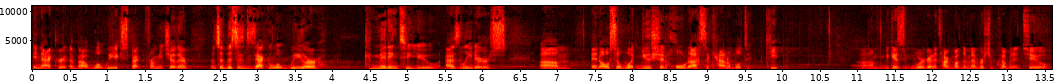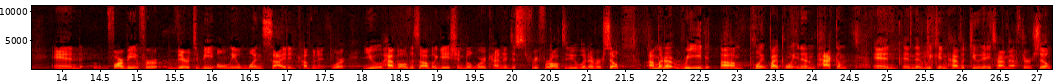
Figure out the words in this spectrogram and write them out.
inaccurate about what we expect from each other. And so this is exactly what we are committing to you as leaders, um, and also what you should hold us accountable to keep. Um, because we're going to talk about the membership covenant too, and far be it for there to be only a one sided covenant where you have all this obligation, but we're kind of just free for all to do whatever. So I'm going to read um, point by point and unpack them, and, and then we can have a Q&A time after. So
